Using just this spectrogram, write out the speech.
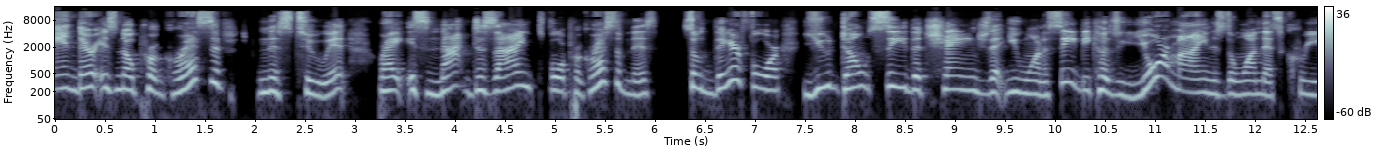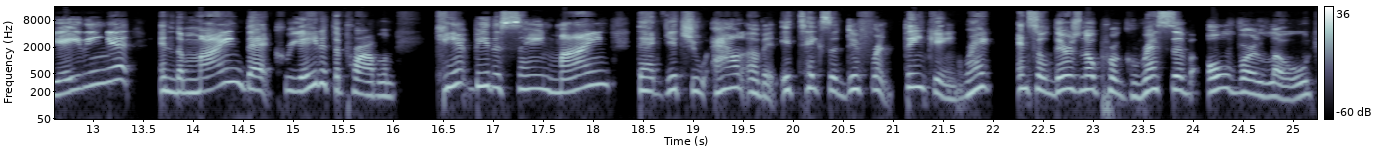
and there is no progressiveness to it, right? It's not designed for progressiveness. So therefore, you don't see the change that you want to see because your mind is the one that's creating it. And the mind that created the problem can't be the same mind that gets you out of it. It takes a different thinking, right? And so there's no progressive overload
